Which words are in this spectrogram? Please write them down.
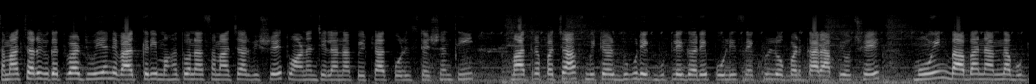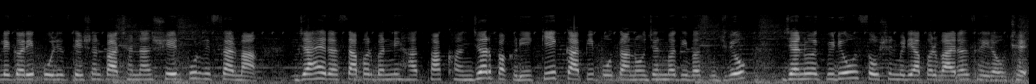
સમાચાર વિગતવાર જોઈએ અને વાત કરીએ મહત્વના સમાચાર વિશે, તો આણંદ જિલ્લાના પેટલાદ પોલીસ સ્ટેશનથી માત્ર પચાસ મીટર દૂર એક બુટલેગરે પોલીસને ખુલ્લો પડકાર આપ્યો છે. મોઇન બાબા નામના બુટલેગરે પોલીસ સ્ટેશન પાછળના શેરપુર વિસ્તારમાં જાહેર રસ્તા પર બંને હાથમાં ખંજર પકડી કેક કાપી પોતાનો જન્મદિવસ ઉજવ્યો, જેનો એક વીડિયો સોશિયલ મીડિયા પર વાયરલ થઈ રહ્યો છે.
